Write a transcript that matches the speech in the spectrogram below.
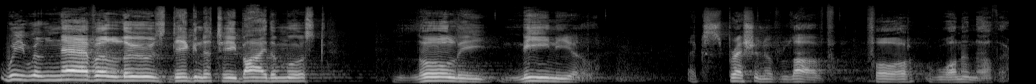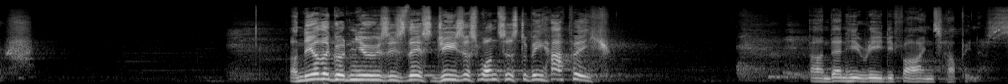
We will never lose dignity by the most lowly, menial expression of love for one another. And the other good news is this Jesus wants us to be happy. and then he redefines happiness.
